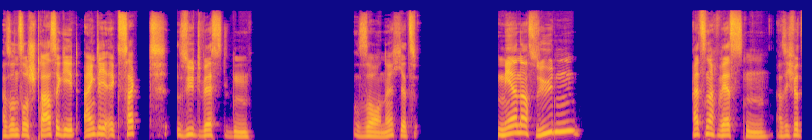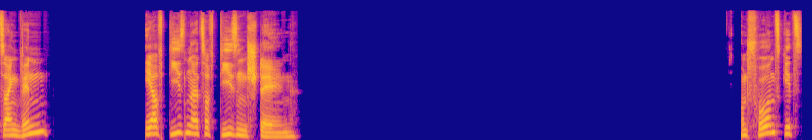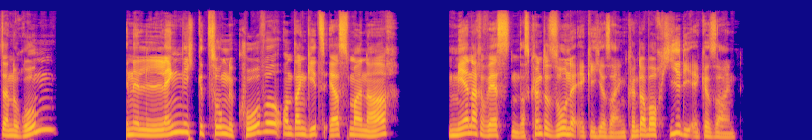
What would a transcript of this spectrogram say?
Also unsere Straße geht eigentlich exakt Südwesten. So, nicht? Jetzt mehr nach Süden als nach Westen. Also ich würde sagen, wenn eher auf diesen als auf diesen Stellen. Und vor uns geht's dann rum in eine länglich gezogene Kurve und dann geht's erstmal nach mehr nach Westen. Das könnte so eine Ecke hier sein, könnte aber auch hier die Ecke sein.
